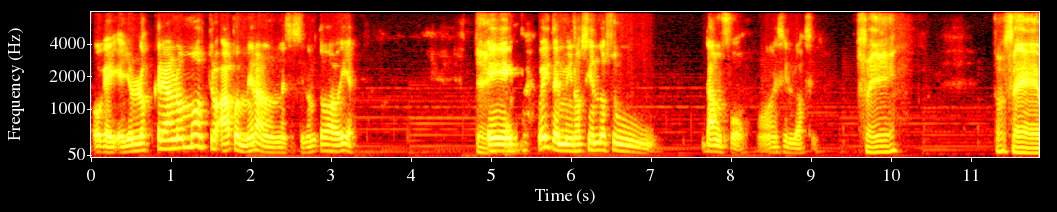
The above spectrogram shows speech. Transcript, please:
ok, ellos los crean los monstruos, ah, pues mira, los necesitan todavía. Eh, pues, terminó siendo su downfall, vamos a decirlo así. Sí. Entonces,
